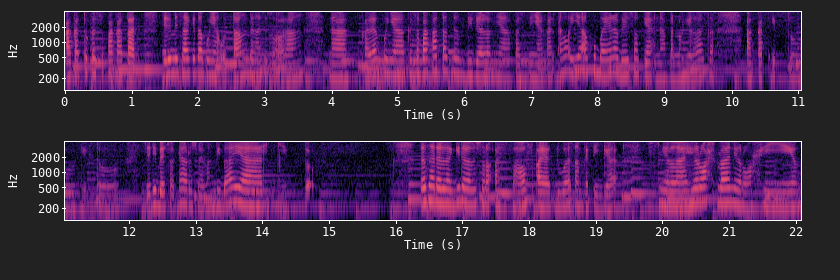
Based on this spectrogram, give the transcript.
akad tuh kesepakatan. Jadi misalnya kita punya utang dengan seseorang nah kalian punya kesepakatan di dalamnya pastinya kan oh iya aku bayar besok ya. Nah penuhilah ke akad itu gitu. Jadi besoknya harus memang dibayar gitu Terus ada lagi dalam surah As-Saff ayat 2 sampai 3. Bismillahirrahmanirrahim.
